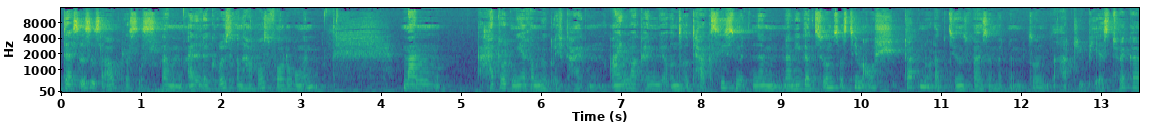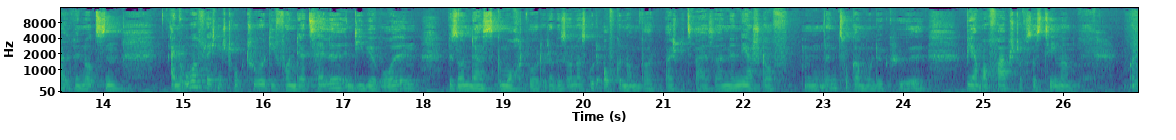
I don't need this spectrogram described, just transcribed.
Das ist es auch. Das ist ähm, eine der größeren Herausforderungen. Man hat dort mehrere Möglichkeiten. Einmal können wir unsere Taxis mit einem Navigationssystem ausstatten oder beziehungsweise mit einem so einer Art GPS-Tracker. Also wir nutzen eine Oberflächenstruktur, die von der Zelle, in die wir wollen, besonders gemocht wird oder besonders gut aufgenommen wird. Beispielsweise ein Nährstoff, ein Zuckermolekül. Wir haben auch Farbstoffsysteme. Und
